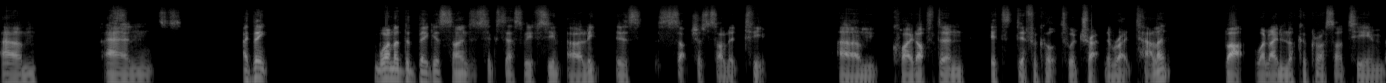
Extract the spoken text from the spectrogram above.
Um, and I think one of the biggest signs of success we've seen early is such a solid team. Um, quite often it's difficult to attract the right talent. But when I look across our team,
